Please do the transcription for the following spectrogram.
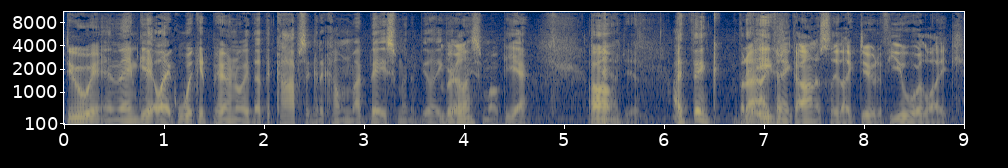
do it and then get like wicked paranoid that the cops are gonna come in my basement and be like, Really? smoke, yeah. Um, Yeah. I think, But I, I think honestly, like, dude, if you were like,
